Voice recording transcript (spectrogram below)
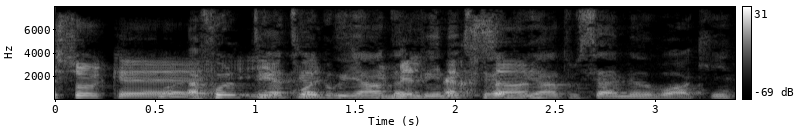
sûr que. La foule très, très bruyante à Phoenix, très bruyante aussi à Milwaukee.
